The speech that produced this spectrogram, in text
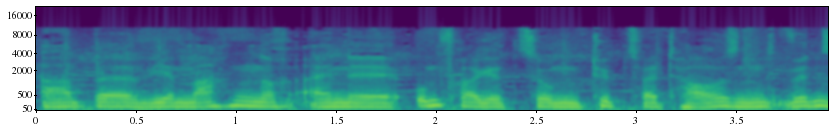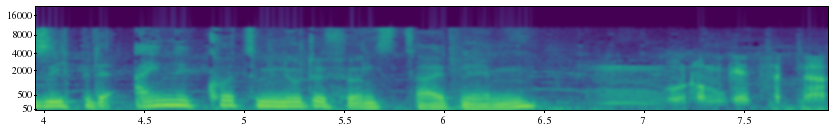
aber wir machen noch eine Umfrage zum Typ 2000. Würden Sie sich bitte eine kurze Minute für uns Zeit nehmen? Hm, Worum geht's denn da?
